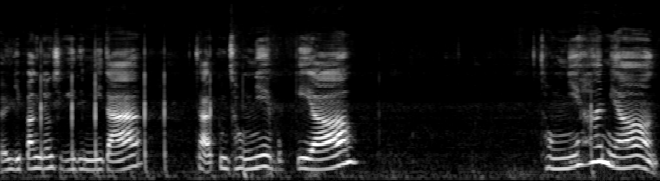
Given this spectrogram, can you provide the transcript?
연립 방정식이 됩니다. 자, 그럼 정리해 볼게요. 정리하면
